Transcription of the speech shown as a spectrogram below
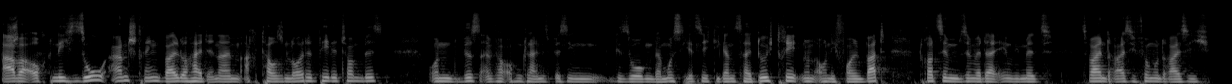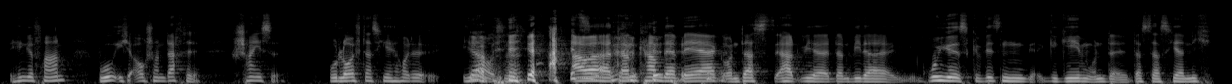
aber auch nicht so anstrengend, weil du halt in einem 8000 Leute Peloton bist und wirst einfach auch ein kleines bisschen gesogen. Da musst du jetzt nicht die ganze Zeit durchtreten und auch nicht vollen Watt. Trotzdem sind wir da irgendwie mit 32, 35 hingefahren, wo ich auch schon dachte, scheiße, wo läuft das hier heute hinaus? Ne? Ja, Aber dann kam der Berg und das hat mir dann wieder ruhiges Gewissen gegeben und äh, dass das hier nicht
